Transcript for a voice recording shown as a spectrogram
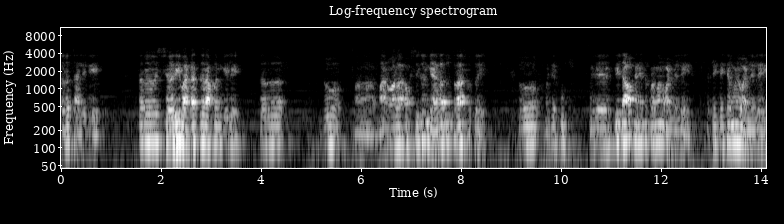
गरज झालेली आहे. तर शहरी भागात जर आपण गेले तर जो मानवाला ऑक्सिजन घ्यायला जो त्रास होतोय तो म्हणजे खूप म्हणजे जे दवाखान्याचं प्रमाण वाढलेलं आहे तर ते त्याच्यामुळे वाढलेलं आहे.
